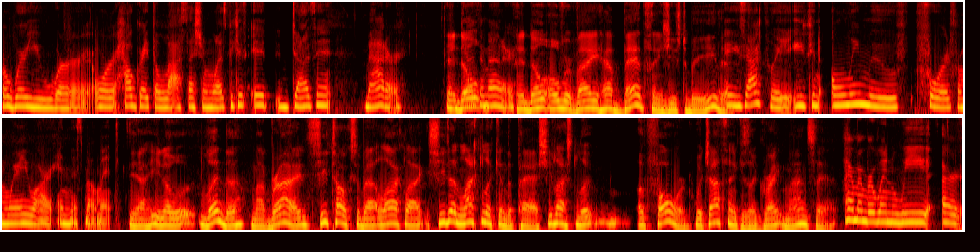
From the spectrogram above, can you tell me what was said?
or where you were or how great the last session was because it doesn't matter. And it don't doesn't matter. And don't overvalue how bad things used to be either. Exactly. You can only move forward from where you are in this moment. Yeah, you know, Linda, my bride, she talks about like like she doesn't like to look in the past. She likes to look forward, which I think is a great mindset. I remember when we are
